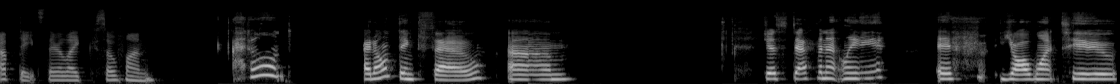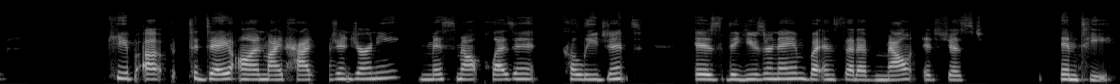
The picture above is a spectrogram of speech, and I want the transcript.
updates. They're like so fun. I don't I don't think so. Um just definitely if y'all want to keep up to date on my pageant journey, Miss Mount Pleasant Collegiate is the username, but instead of Mount, it's just MT.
